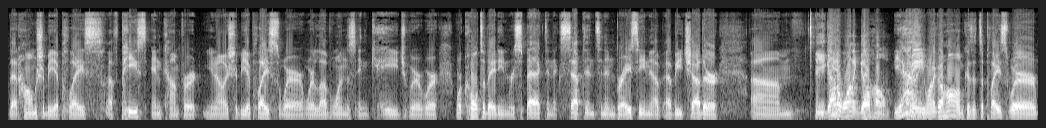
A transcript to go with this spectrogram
that home should be a place of peace and comfort. You know, it should be a place where, where loved ones engage, where we're, we're cultivating respect and acceptance and embracing of, of each other. Um, you got to want to go home. yeah, I mean, you want to go home because it's a place where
